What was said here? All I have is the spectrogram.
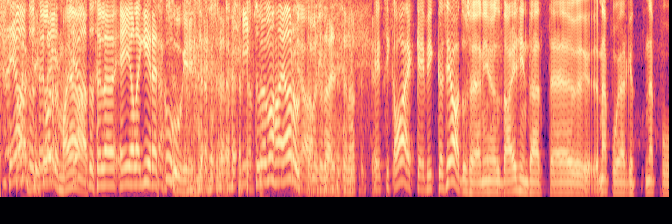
seadusele, seadusele ei ole kiiret kuhugi. istume maha ja arutame ja. seda asja natuke. et ikka aeg käib ikka seaduse nii-öelda esindajate näpu järgi, näpu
